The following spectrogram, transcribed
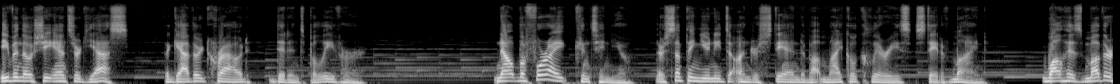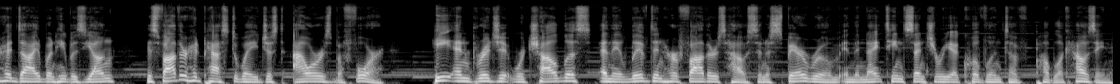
Even though she answered yes, the gathered crowd didn't believe her. Now, before I continue, there's something you need to understand about Michael Cleary's state of mind. While his mother had died when he was young, his father had passed away just hours before. He and Bridget were childless, and they lived in her father's house in a spare room in the 19th century equivalent of public housing.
